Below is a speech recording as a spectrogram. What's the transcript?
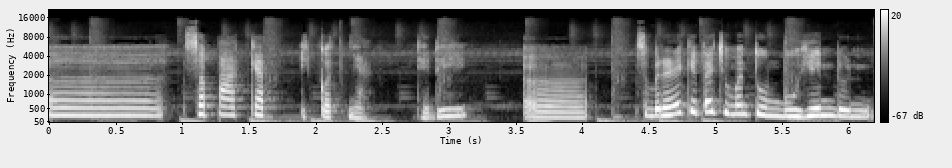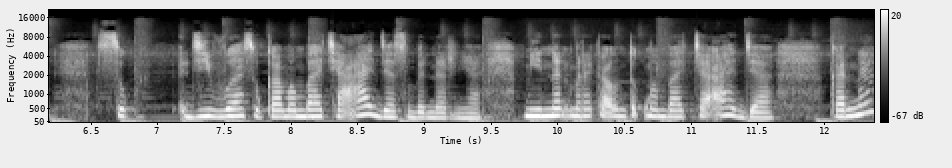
uh, sepaket ikutnya. Jadi uh, sebenarnya kita cuma tumbuhin dun su jiwa suka membaca aja sebenarnya minat mereka untuk membaca aja karena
